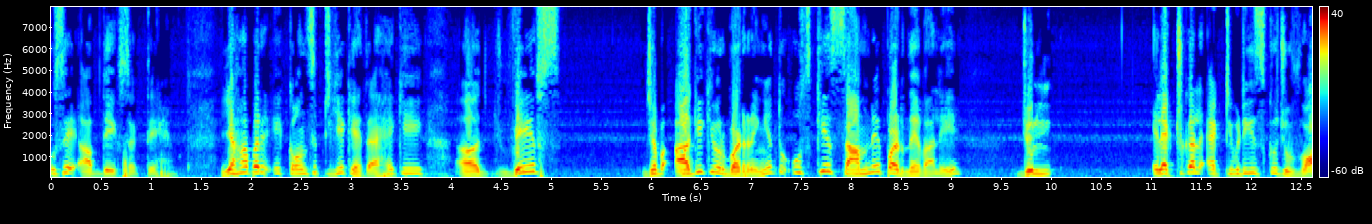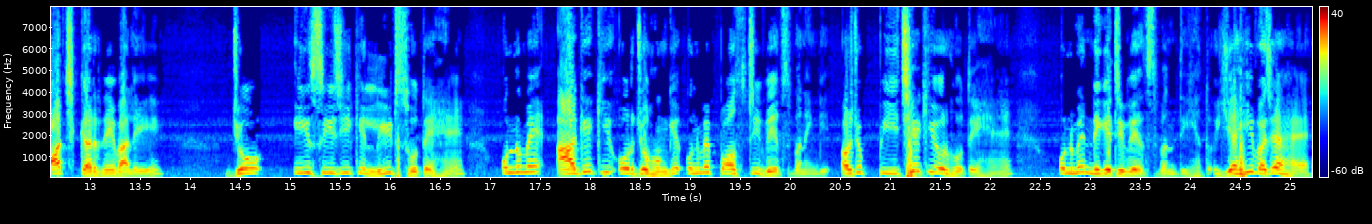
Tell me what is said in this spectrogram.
उसे आप देख सकते हैं। यहाँ पर एक कॉन्सेप्ट ये कहता है कि वेव्स जब आगे की ओर बढ़ रही हैं तो उसके सामने पड़ने वाले जो इलेक्ट्रिकल एक्टिविटीज़ को जो वॉच करने वाले, जो ईसीजी e के लीड्स होते हैं उनमें आगे की ओर जो होंगे, उनमें पॉजिटिव वेव्स बनेंगी। और जो पीछे की ओर होते हैं, उनमें निगेटिव वेव्स बनती हैं। तो यही वजह है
